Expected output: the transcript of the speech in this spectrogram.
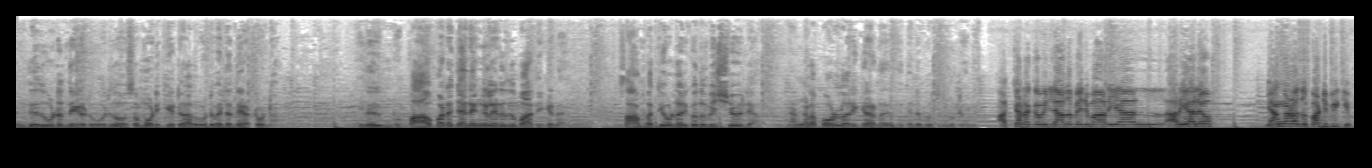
എന്ത് ഇതുകൊണ്ട് നേടും? ഒരു ദിവസം മുടക്കിയിട്ട് അതുകൊണ്ട് വല്ല നേട്ടമുണ്ടാ? ഇത് പാവപ്പെട്ട ജനങ്ങളെയാണ് ഇത് ബാധിക്കണേ. സാമ്പത്തികമുള്ളവർക്കൊന്നും വിഷയമില്ല. ഞങ്ങളെപ്പോലുള്ളവർക്കാണ് ഇതിന്റെ ബുദ്ധിമുട്ടുകൾ. അച്ചടക്കമില്ലാതെ പെരുമാറിയാൽ അറിയാലോ ഞങ്ങളത് പഠിപ്പിക്കും.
